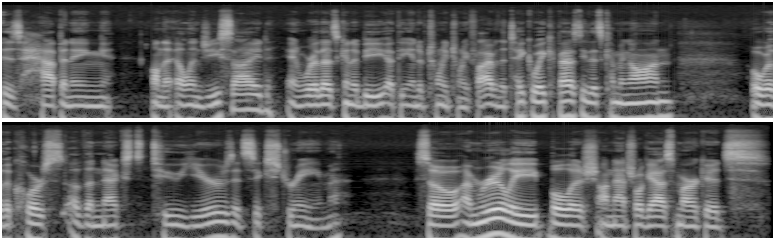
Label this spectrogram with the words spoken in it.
is happening on the LNG side and where that's going to be at the end of 2025 and the takeaway capacity that's coming on over the course of the next two years, it's extreme. So I'm really bullish on natural gas markets,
